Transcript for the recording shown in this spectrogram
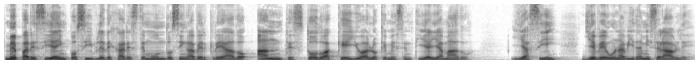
Me parecía imposible dejar este mundo sin haber creado antes todo aquello a lo que me sentía llamado, y así llevé una vida miserable,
